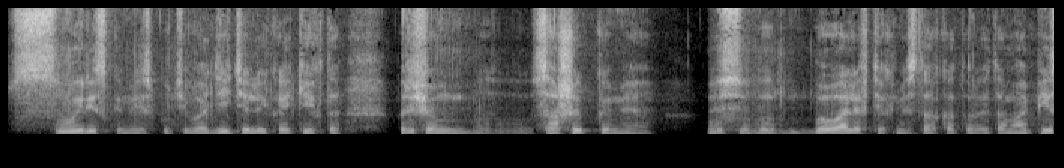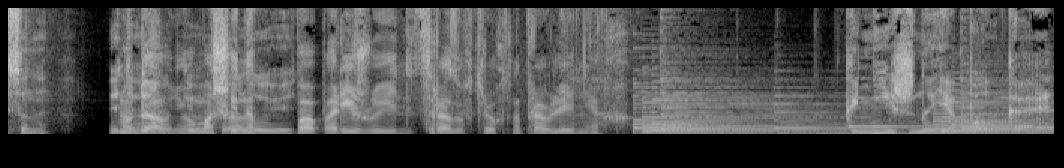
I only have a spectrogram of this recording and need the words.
с вырезками из путеводителей каких-то, причем с ошибками. Если вы бывали в тех местах, которые там описаны, ну да, у него машина по Парижу едет сразу в трех направлениях. Книжная полка.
